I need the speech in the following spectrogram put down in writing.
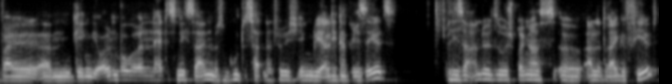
weil ähm, gegen die Oldenburgerinnen hätte es nicht sein müssen. Gut, es hat natürlich irgendwie Alina Grisels, Lisa Andel, so Sprengers, äh, alle drei gefehlt.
